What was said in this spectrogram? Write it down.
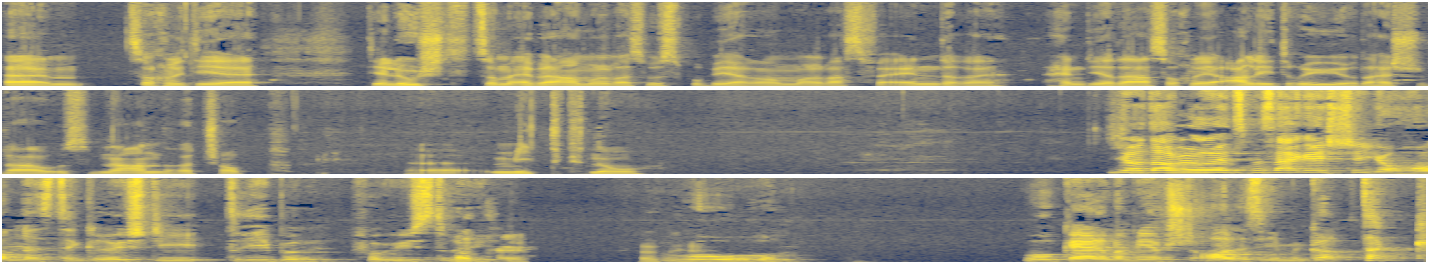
ähm, so ein bisschen die, die Lust, zum eben auch mal was ausprobieren und mal was verändern, haben ihr da so ein bisschen alle drei oder hast du da aus einem anderen Job äh, mitgenommen? Ja, da würde ich jetzt mal sagen, ist der Johannes der grösste Treiber von uns drei. Okay. okay. Wo, wo gerne am liebsten alles immer gerade zack,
